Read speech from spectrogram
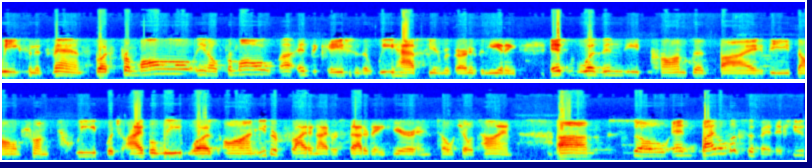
weeks in advance. But from all you know, from all uh, indications that we have seen regarding the meeting, it was indeed prompted by the Donald Trump tweet, which I believe was on either Friday night or Saturday here in Tokyo time. Um, so, and by the looks of it, if you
